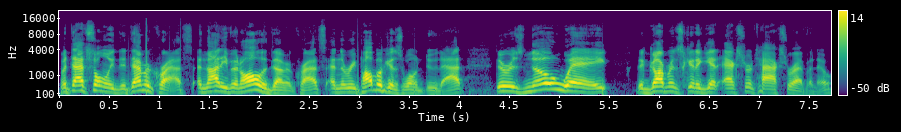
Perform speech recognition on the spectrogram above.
but that's only the Democrats, and not even all the Democrats, and the Republicans won't do that. There is no way the government's going to get extra tax revenue.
